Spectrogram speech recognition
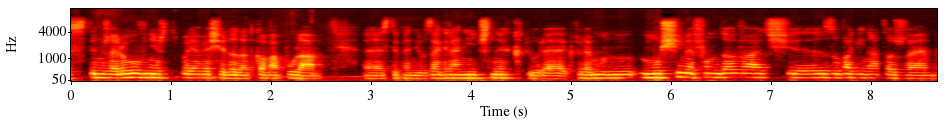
E, z tym, że również pojawia się dodatkowa pula stypendiów zagranicznych, które, które musimy fundować z uwagi na to, że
